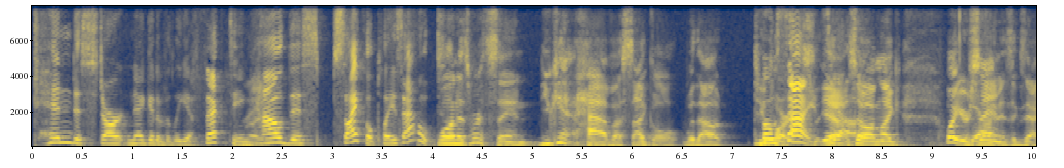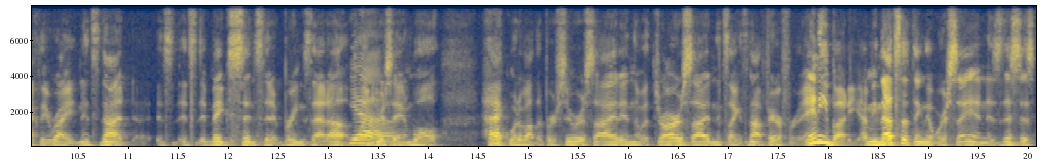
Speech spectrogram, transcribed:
tend to start negatively affecting Right. how this cycle plays out. Well, and it's worth saying you can't have a cycle without two Both parts. sides, yeah. So I'm like, what you're Yeah. saying is exactly right, and it's not. It's, it's it makes sense that it brings that up. Like Yeah. you're saying, well, heck, what about the pursuer side and the withdrawer side? And it's like it's not fair for anybody. I mean, that's the thing that we're saying is this is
